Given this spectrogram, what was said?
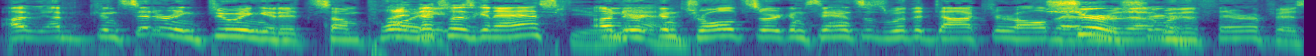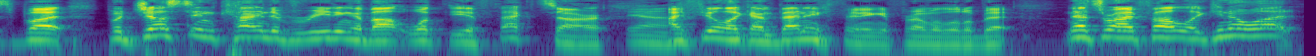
I'm considering doing it at some point. that's what i was going to ask you under yeah. controlled circumstances with a doctor, all that, Sure, with, a, with a therapist. But but just in kind of reading about what the effects are, Yeah. I feel like I'm benefiting from a little bit. that's where I felt like, you know what,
